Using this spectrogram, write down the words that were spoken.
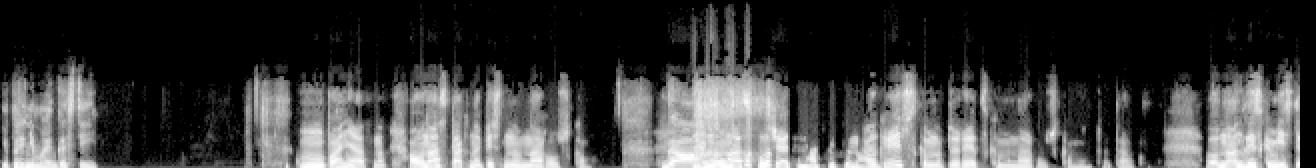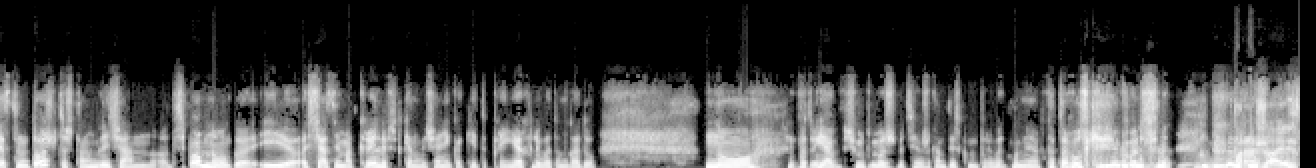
и принимает гостей. Mm, понятно. А у нас так написано на русском. Да. Ну, у нас, получается, надписи на греческом, на турецком и на русском. Вот так На английском, естественно, тоже, потому что англичан до сих пор много, и сейчас им открыли, все-таки англичане какие-то приехали в этом году. Но вот я почему-то, может быть, я уже к английскому привыкла, меня как-то русский больше... Поражает.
